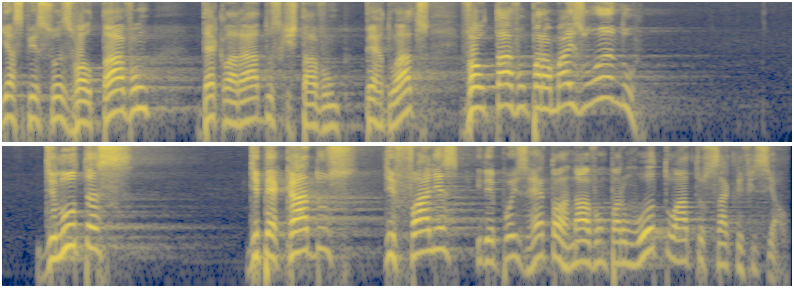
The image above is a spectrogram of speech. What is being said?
e as pessoas voltavam, declarados que estavam perdoados, voltavam para mais um ano de lutas, de pecados, de falhas e depois retornavam para um outro ato sacrificial.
